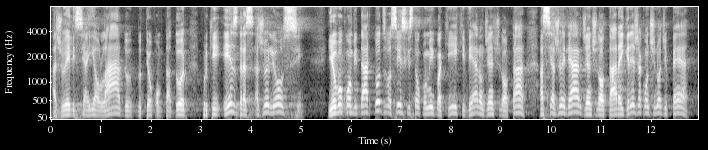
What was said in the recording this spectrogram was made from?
ajoelhe-se aí ao lado do teu computador, porque Esdras ajoelhou-se. E eu vou convidar todos vocês que estão comigo aqui, que vieram diante do altar, a se ajoelhar diante do altar. A igreja continua de pé.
